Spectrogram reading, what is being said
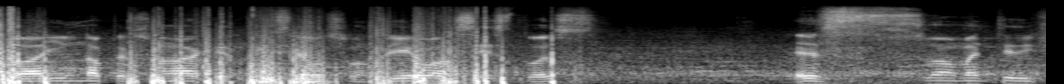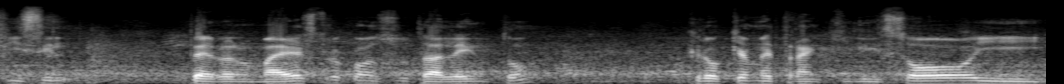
Cuando hay una persona que dice o sonríe o haz esto. Es, es sumamente difícil, pero el maestro con su talento creo que me tranquilizó y,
